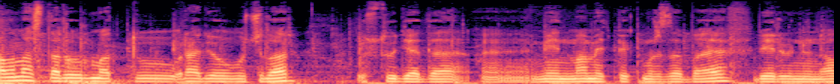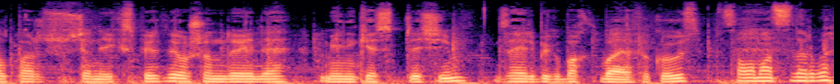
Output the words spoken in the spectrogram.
саламатсыздарбы урматтуу радио угуучулар. Студияда э, мен мамедбек мырзабаев берүүнүн алып баруучусу жана эксперти. Ошондой эле менин кесиптешим зайырбек бакытбаев экөөбүз. Саламатсыздарбы?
